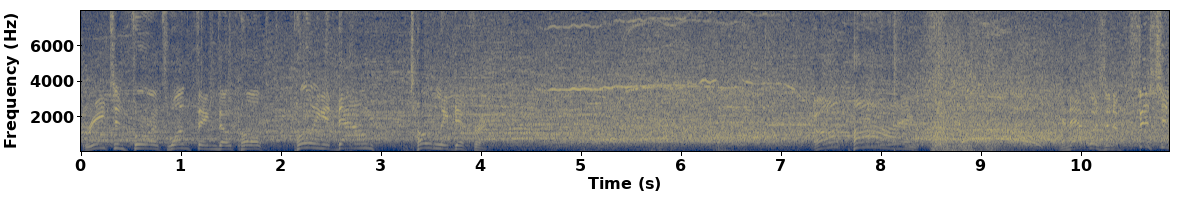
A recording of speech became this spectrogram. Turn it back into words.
Reaching for it's one thing, though, Cole. Pulling it down, totally different. Up high. And that was an efficient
